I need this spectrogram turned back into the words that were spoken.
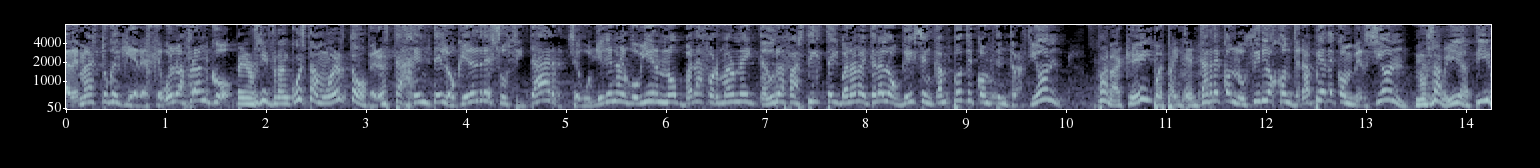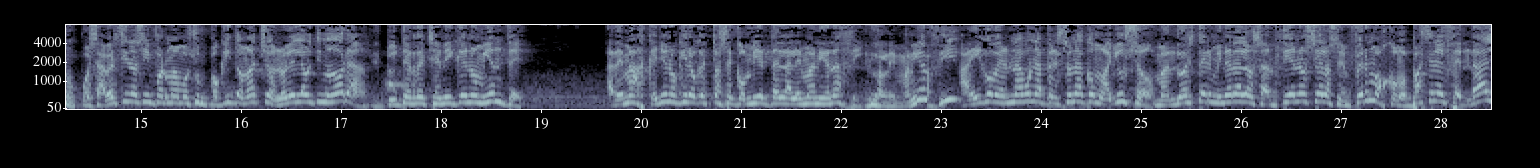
Además, ¿tú qué quieres? ¿Que vuelva Franco? Pero si Franco está muerto. Pero esta gente lo quiere resucitar. Según lleguen al gobierno, van a formar una dictadura fascista y van a meter a los gays en campos de concentración. ¿Para qué? Pues para intentar reconducirlos con terapia de conversión. No sabía, tío. Pues a ver si nos informamos un poquito, macho. No lees la última hora. El Twitter de Chenique no miente. Además, que yo no quiero que esto se convierta en la Alemania nazi. ¿En la Alemania nazi? Ahí gobernaba una persona como Ayuso. Mandó a exterminar a los ancianos y a los enfermos, como pasa en el Zendal.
